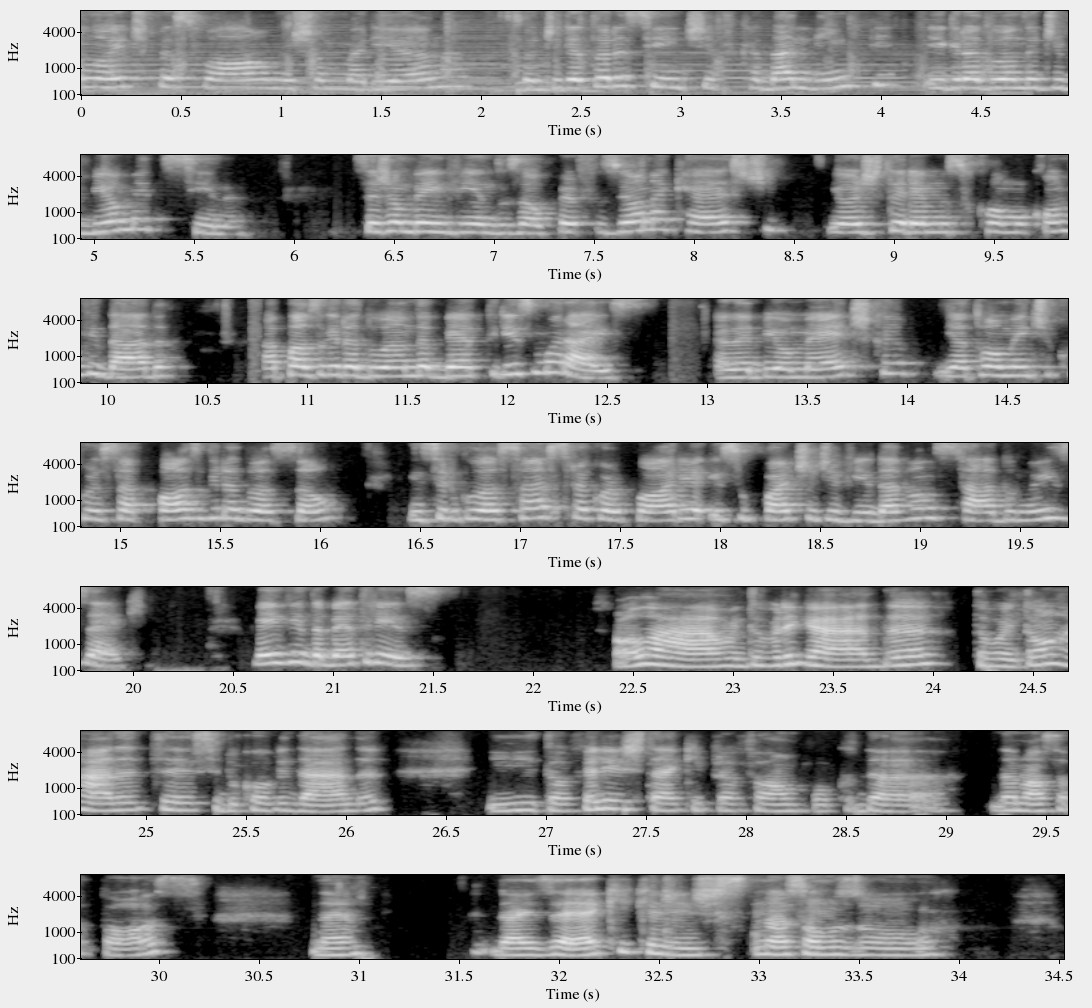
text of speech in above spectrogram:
Boa noite, pessoal. Me chamo Mariana, sou diretora científica da LIMP e graduanda de Biomedicina. Sejam bem-vindos ao Perfusiona Cast e hoje teremos como convidada a pós-graduanda Beatriz Moraes. Ela é biomédica e atualmente cursa pós-graduação em circulação extracorpórea e suporte de vida avançado no ISEC. Bem-vinda, Beatriz. Olá, muito obrigada. Estou muito honrada de ter sido convidada e estou feliz de estar aqui para falar um pouco da, da nossa pós, né, da ISEC, que a gente, nós somos o,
